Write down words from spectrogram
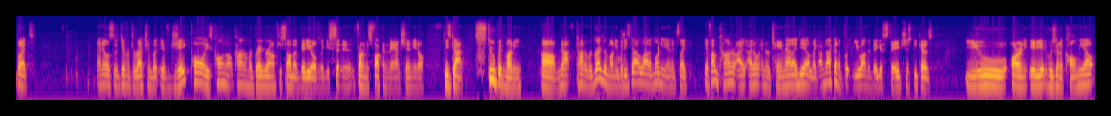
But I know it's a different direction. But if Jake Paul, he's calling out Conor McGregor. I don't know if you saw that video of like he's sitting in front of his fucking mansion. You know, he's got stupid money, um, not Conor McGregor money, but he's got a lot of money, and it's like if I'm Conor, I, I don't entertain that idea. Like, I'm not going to put you on the biggest stage just because you are an idiot who's going to call me out.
